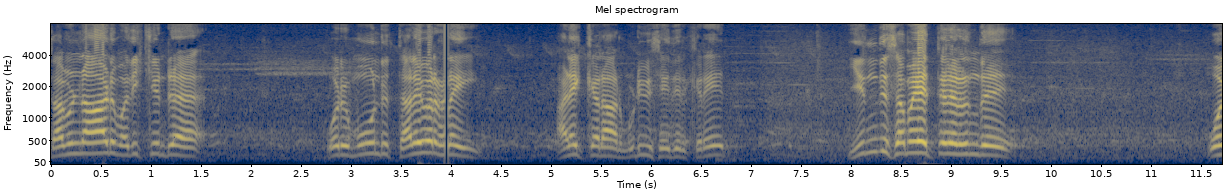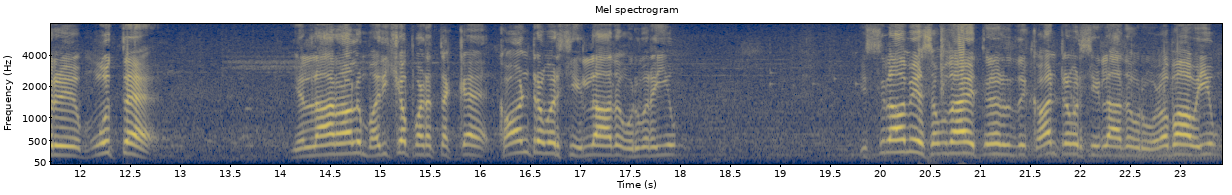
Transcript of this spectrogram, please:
தமிழ்நாடு மதிக்கின்ற ஒரு மூன்று தலைவர்களை அழைக்க நான் முடிவு செய்திருக்கிறேன். இந்து சமயத்திலிருந்து ஒரு மூத்த எல்லாராலும் மதிக்கப்படத்தக்க கான்ட்ரவர்சி இல்லாத ஒருவரையும் இஸ்லாமிய சமுதாயத்திலிருந்து கான்ட்ரவர்சி இல்லாத ஒரு உலமாவையும்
